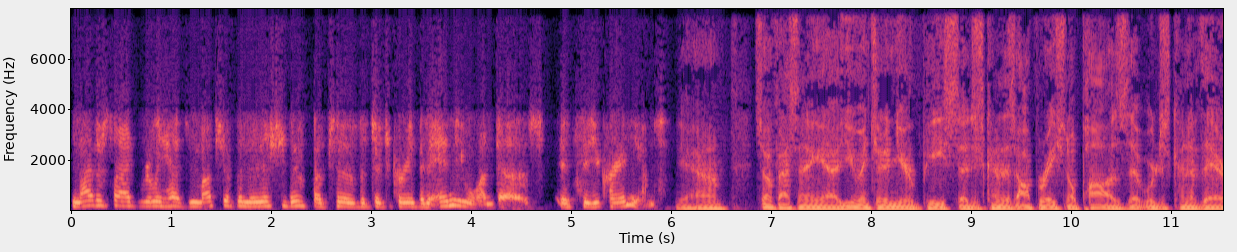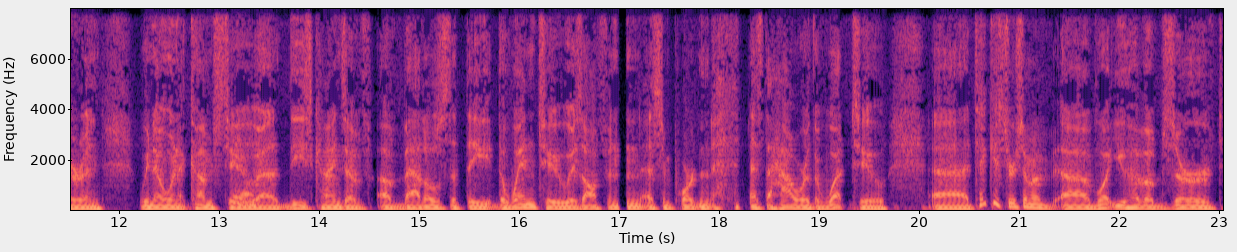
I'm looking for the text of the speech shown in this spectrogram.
Neither side really has much of an initiative, but to the degree that anyone does, it's the Ukrainians. Yeah. So fascinating. Uh, you mentioned in your piece uh, just kind of this operational pause that we're just kind of there. And we know when it comes to yeah. uh, these kinds of, of battles that the, the when to is often as important as the how or the what to. Uh, take us through some of what you have observed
